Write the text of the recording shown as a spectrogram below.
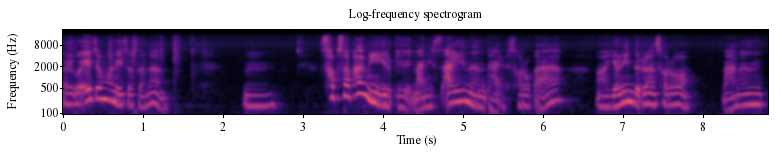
그리고 애정원에 있어서는 음, 섭섭함이 이렇게 많이 쌓이는 달 서로가 어, 연인들은 서로 많은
